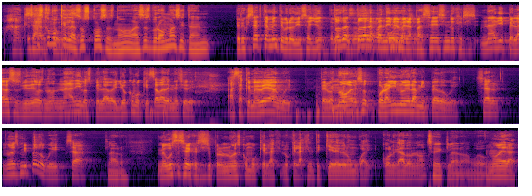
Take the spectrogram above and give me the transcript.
Ajá, es, que exacto. es como que las dos cosas, ¿no? Haces bromas y también... Pero exactamente, Brody. O sea, yo toda, toda la pandemia me la pasé haciendo ejercicio. Nadie pelaba esos videos, ¿no? Nadie los pelaba. Y yo como que estaba de necio de hasta que me vean, güey. Pero no, eso por ahí no era mi pedo, güey. O sea, no es mi pedo, güey. O sea, Claro. Me gusta hacer ejercicio, pero no es como que la- lo que la gente quiere ver un guay colgado, ¿no? Sí, claro, a huevo. No era.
